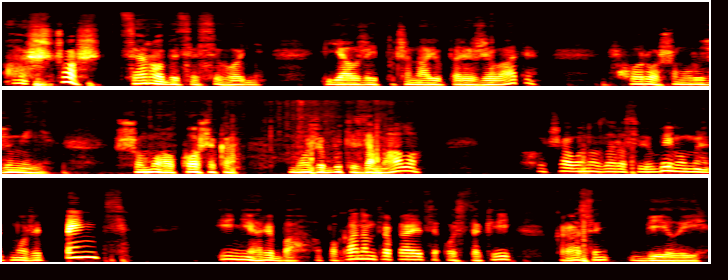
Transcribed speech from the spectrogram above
А що ж це робиться сьогодні? Я вже й починаю переживати в хорошому розумінні, що мого кошика може бути замало, хоча воно зараз в будь-який момент може пенць і ні гриба. А поки нам трапляється ось такий красень білий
